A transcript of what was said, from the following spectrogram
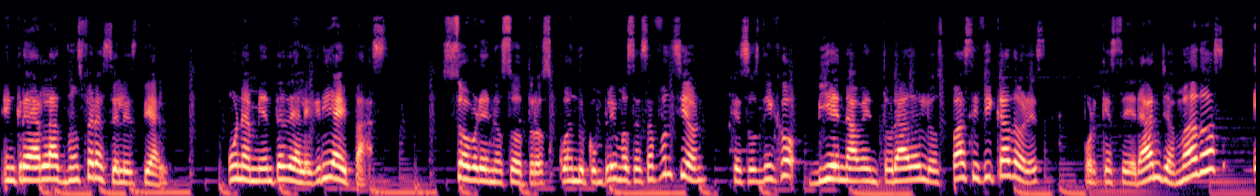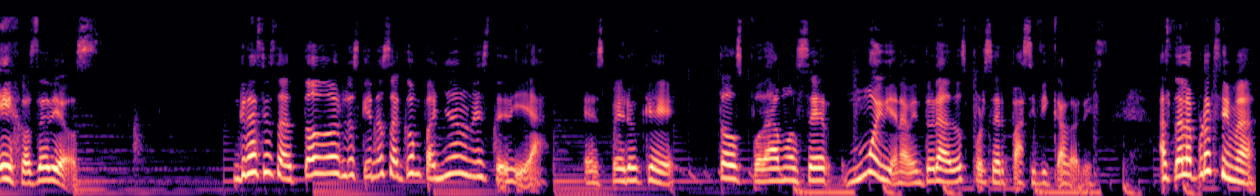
en crear la atmósfera celestial, un ambiente de alegría y paz. Sobre nosotros, cuando cumplimos esa función, Jesús dijo, bienaventurados los pacificadores, porque serán llamados hijos de Dios. Gracias a todos los que nos acompañaron este día. Espero que todos podamos ser muy bienaventurados por ser pacificadores. Hasta la próxima,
